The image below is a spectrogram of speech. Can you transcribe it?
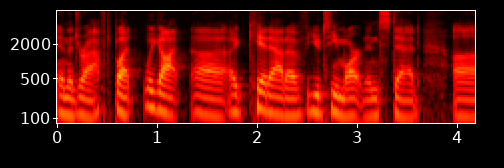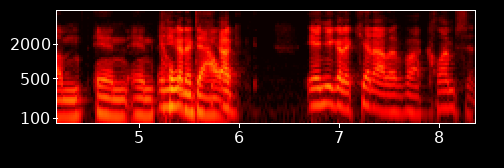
in the draft, but we got uh, a kid out of UT Martin instead. Um, and and, And you got Colton a, Dowell. a- and you got a kid out of uh, Clemson,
